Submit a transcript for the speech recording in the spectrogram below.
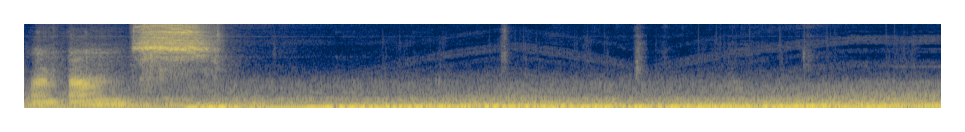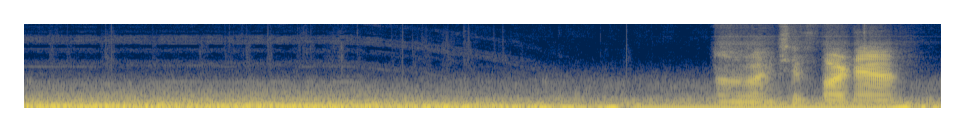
More bones. Oh, I went too far down.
